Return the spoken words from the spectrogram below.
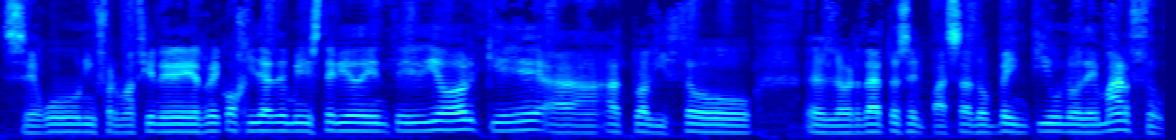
según informaciones recogidas del Ministerio de Interior que actualizó eh, los datos el pasado 21 de marzo.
